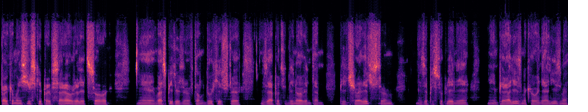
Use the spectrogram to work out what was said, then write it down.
прокоммунистические профессора уже лет 40 э, воспитывают в том духе, что Запад виновен там перед человечеством, за преступления империализма, колониализма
